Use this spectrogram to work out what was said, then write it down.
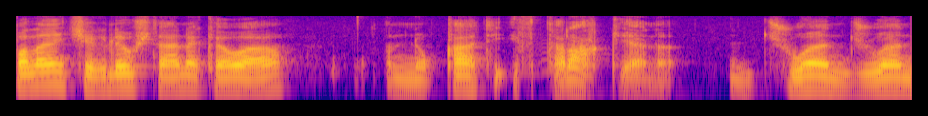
بەڵام چێک لەو شتانەکەەوە نقاتی ئیفتراقیانە جوان جوان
